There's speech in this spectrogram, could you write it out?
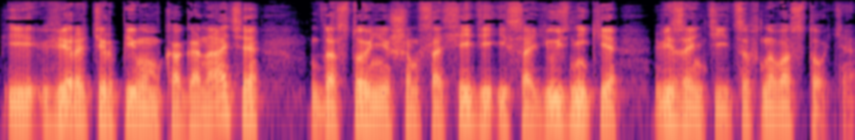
и веротерпимом Каганате, достойнейшем соседе и союзнике византийцев на Востоке.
